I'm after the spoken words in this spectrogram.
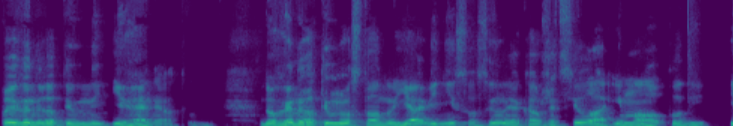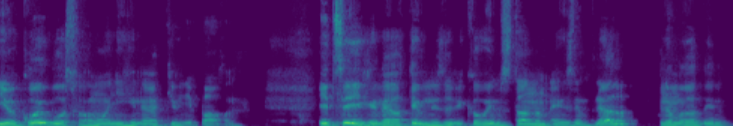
прегенеративний і генеративний. До генеративного стану я відніс рослину, яка вже ціла і мала плоди, і якою були сформовані генеративні пагони. І цей генеративний за віковим станом екземпляр номер 1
